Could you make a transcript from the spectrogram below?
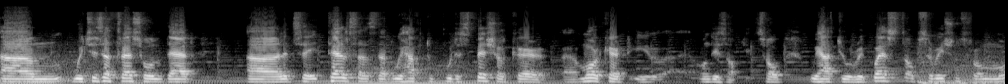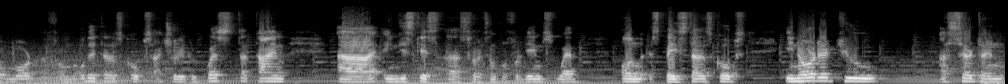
um, which is a threshold that uh, let's say, tells us that we have to put a special care, uh, more care to, on this object. So we have to request observations from more, more from other telescopes. Actually, request time. Uh, in this case, as for example, for James Webb on space telescopes, in order to ascertain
